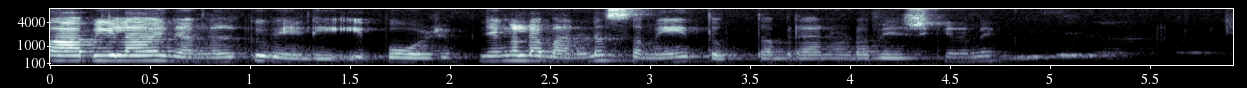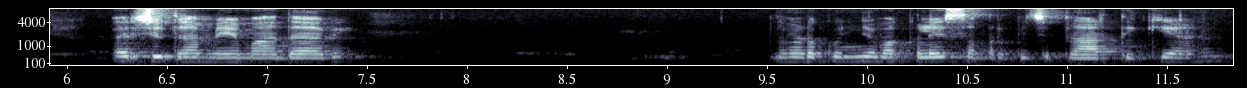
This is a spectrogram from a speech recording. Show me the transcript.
പാപികളായ ഞങ്ങൾക്ക് വേണ്ടി ഇപ്പോഴും ഞങ്ങളുടെ മരണസമയത്തും തമ്പുരാനോട് അപേക്ഷിക്കണമേ. പരിശുദ്ധ അമ്മയെ മാതാവി നമ്മുടെ കുഞ്ഞു മക്കളെ സമർപ്പിച്ച് പ്രാർത്ഥിക്കുകയാണ്.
